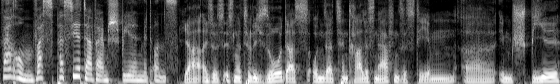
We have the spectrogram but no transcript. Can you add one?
Warum? Was passiert da beim Spielen mit uns? Ja, also es ist natürlich so, dass unser zentrales Nervensystem äh, im Spiel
